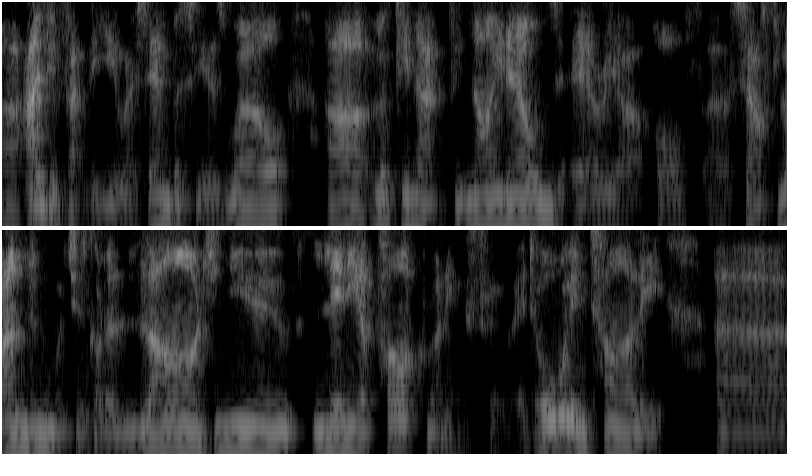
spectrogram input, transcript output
uh, and in fact the US Embassy as well, uh, looking at the Nine Elms area of uh, South London, which has got a large new linear park running through it, all entirely uh,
